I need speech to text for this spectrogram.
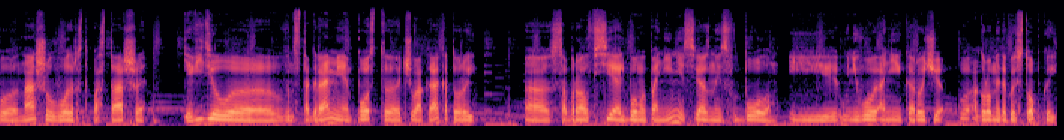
э, нашего возраста, постарше. Я видел э, в Инстаграме пост э, чувака, который собрал все альбомы по Нине, связанные с футболом, и у него они, короче, огромной такой стопкой,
